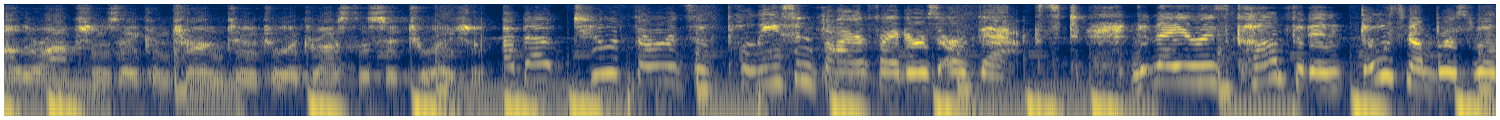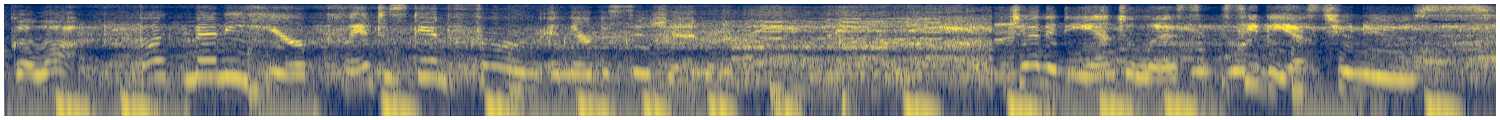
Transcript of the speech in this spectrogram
other options they can turn to to address the situation. About two thirds of police and firefighters are vaxxed. The mayor is confident those numbers will go up, but many here plan to stand firm in their decision. Jenna DeAngelis, CBS 2 News.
